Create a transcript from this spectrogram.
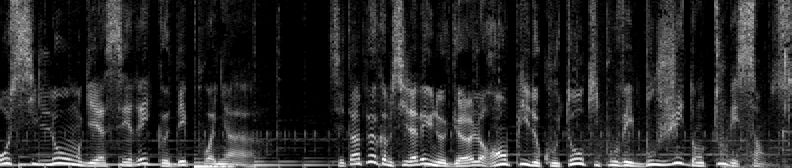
aussi longues et acérées que des poignards. C'est un peu comme s'il avait une gueule remplie de couteaux qui pouvaient bouger dans tous les sens.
